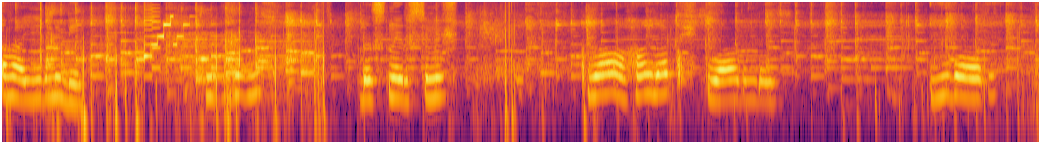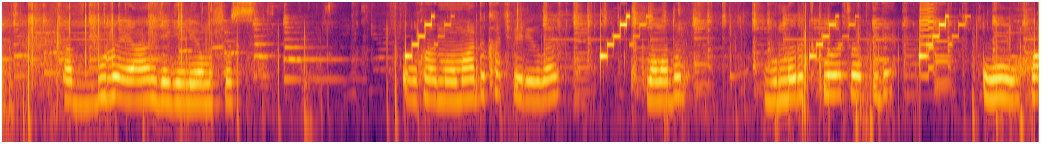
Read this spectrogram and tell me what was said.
Aha 20 bin. Hızlı bir. Burası? Ya hala kış duvarındayız. İyi bari. Ya buraya anca geliyormuşuz. Oha normalde kaç veriyorlar? Tıklamadım. Bunları tıklarsak bir de. Oha.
